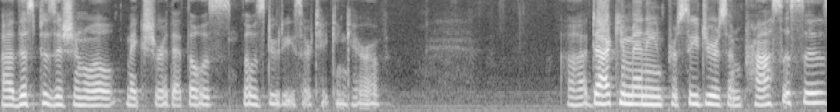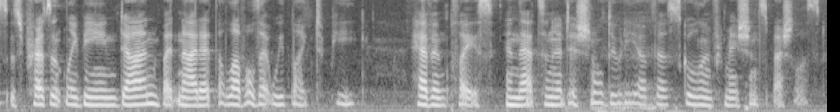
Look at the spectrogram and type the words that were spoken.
uh, this position will make sure that those those duties are taken care of. Uh, documenting procedures and processes is presently being done, but not at the level that we'd like to be have in place, and that's an additional duty of the school information specialist.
